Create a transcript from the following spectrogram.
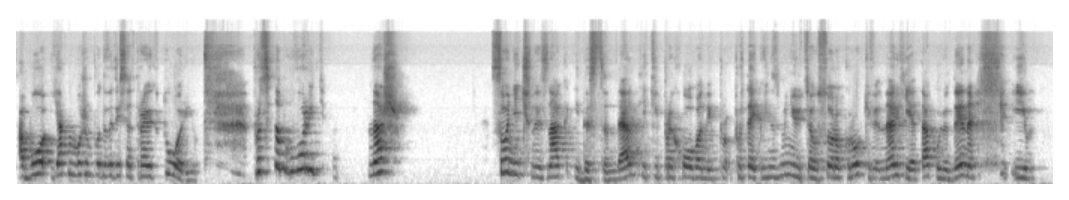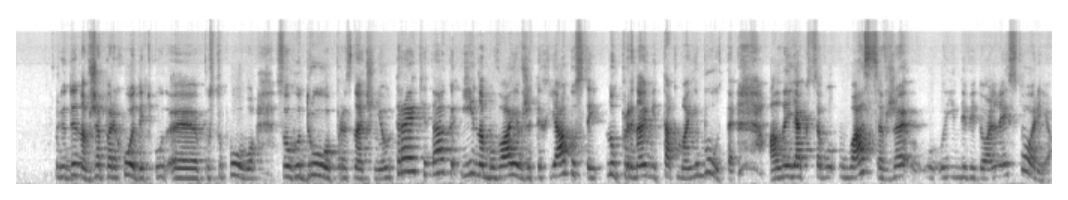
або як ми можемо подивитися траєкторію. Про це нам говорить наш сонячний знак і десцендент, який прихований, про те, як він змінюється у 40 років, енергія так, у людини. І людина вже переходить у, е, поступово свого другого призначення у третє, так, і набуває вже тих якостей, ну, принаймні так має бути. Але як це у вас, це вже індивідуальна історія.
